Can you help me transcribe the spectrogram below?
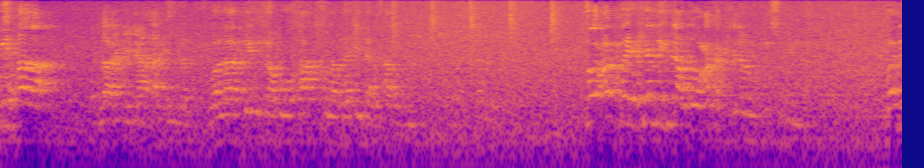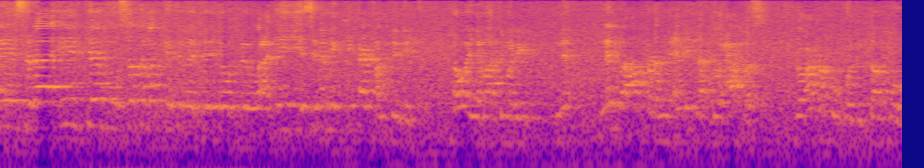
بها. لا إله إلا الله. ولكنه أخلد إلى الأرض. دعاء اللي قلنا دعاءك حين المسلمين. بني إسرائيل كم موسى تمكن تبيت يوم بوعدي سنمك كيف أنتني هو يا ما تمري نبى أفرد من عندنا دعاء بس. دعاءك هو كل تنبو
